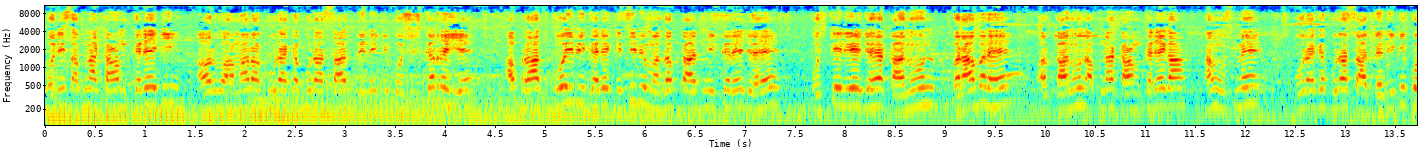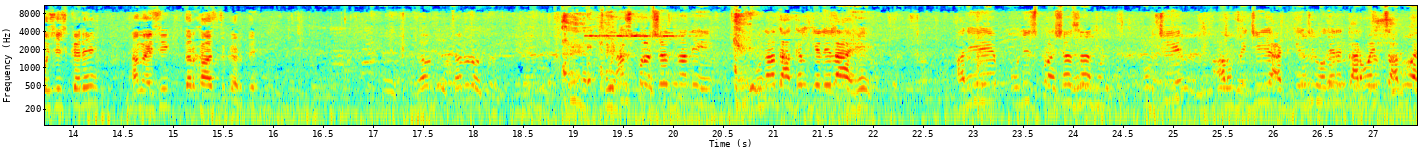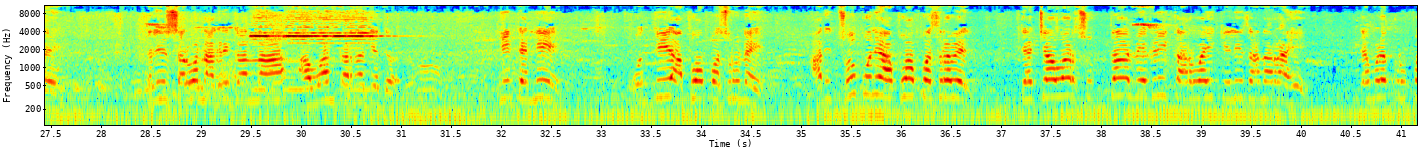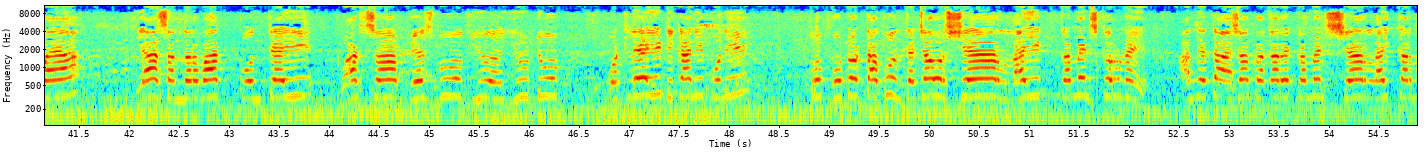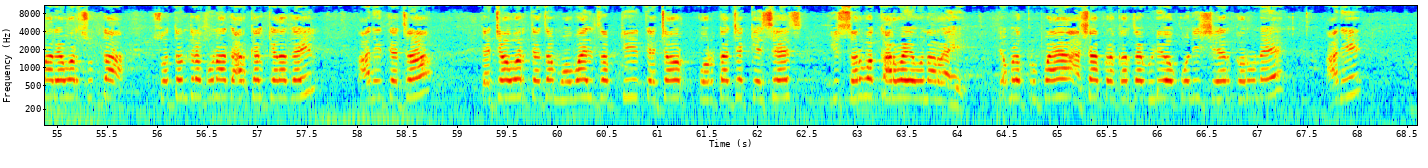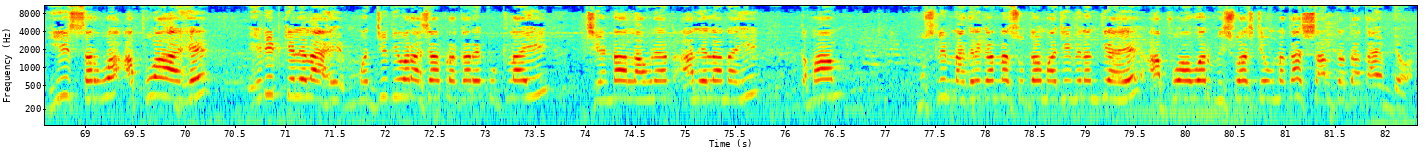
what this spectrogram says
पुलिस अपना काम करेगी और वो हमारा पूरा का पूरा साथ देने की कोशिश कर रही है। अपराध कोई भी करे, किसी भी मज़हब का आदमी करे, जो है उसके लिए जो है कानून बराबर है और कानून अपना काम करेगा। हम उसमें पूरा के पूरा साथ देने की कोशिश करें। हम ऐसी दरखास्त करते हैं। पोलीस प्रशासनाने गुन्हा दाखल केलेला आहे. आणि पोलीस प्रशासन पुढची आरोपीची अटकेची वगैरे कारवाई चालू आहे. तरी सर्व नागरिकांना आवाहन करण्यात येतं की त्यांनी कोणतीही अफवा पसरू नये. आणि जो कोणी अफवा पसरवेल त्याच्यावर सुद्धा वेगळी कारवाई केली जाणार आहे. त्यामुळे कृपया या संदर्भात कोणत्याही व्हॉट्सअप फेसबुक यू यूट्यूब कुठल्याही ठिकाणी कोणी तो फोटो टाकून त्याच्यावर शेअर लाईक कमेंट्स करू नये. अन्यथा अशा प्रकारे कमेंट्स शेअर लाईक करणाऱ्यावर सुद्धा स्वतंत्र गुन्हा दाखल केला जाईल. आणि त्याचं त्याच्यावर त्याचा मोबाईल जप्ती त्याच्यावर कोर्टाचे केसेस ही सर्व कारवाई होणार आहे. त्यामुळे कृपया अशा प्रकारचा व्हिडिओ कोणी शेअर करू नये. आणि ही सर्व अफवा आहे एडिट केलेला आहे. मस्जिदीवर अशा प्रकारे कुठलाही झेंडा लावण्यात आलेला नाही. तमाम मुस्लिम नागरिकांना सुद्धा माझी विनंती आहे अफवावर विश्वास ठेवू नका शांतता कायम ठेवा.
